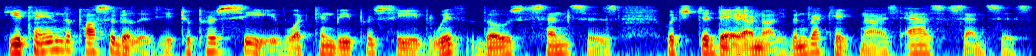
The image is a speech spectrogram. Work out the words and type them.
He attained the possibility to perceive what can be perceived with those senses which today are not even recognized as senses.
